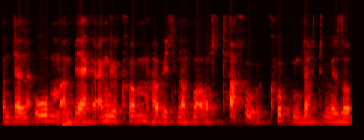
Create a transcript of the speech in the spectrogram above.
Und dann oben am Berg angekommen, habe ich nochmal aufs Tacho geguckt und dachte mir so,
